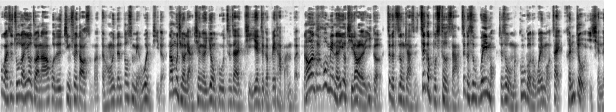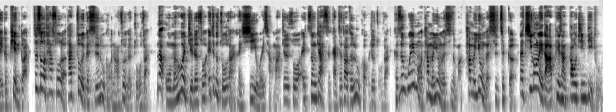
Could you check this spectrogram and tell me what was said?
不管是左转右转啊，或者是进隧道什么等红绿灯都是没有问题的。那目前有两千个用户正在体验这个 beta 版本。然后呢，他后面呢又提到了一个这个自动驾驶，这个不是特斯拉，这个是 Waymo，就是我们 Google 的 Waymo，在很久以前的一个片段。这时候他说了，他做一个十字路口，然后做一个左转。那我们会觉得说，哎，这个左转很习以为常嘛，就是说，哎，自动驾驶感测到这路口就左转。可是威猛他们用的是什么？他们用的是这个，那激光雷达配上高精地图，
